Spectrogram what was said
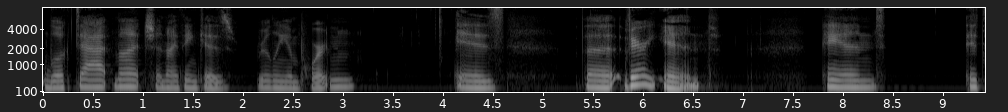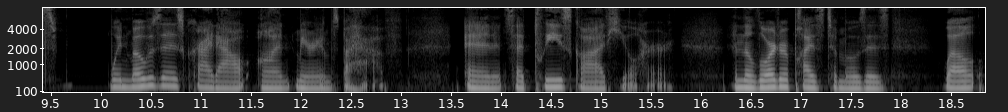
looked at much, and I think is really important, is the very end. And it's when Moses cried out on Miriam's behalf, and it said, Please, God, heal her. And the Lord replies to Moses, Well,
